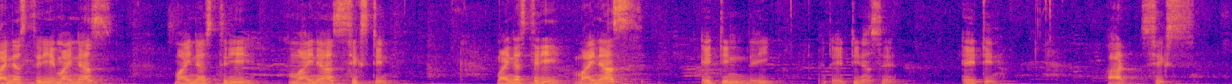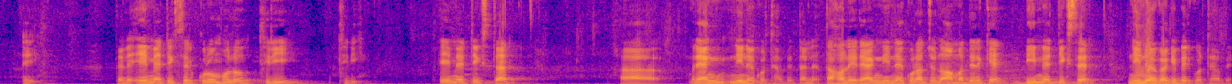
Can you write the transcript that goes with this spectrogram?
minus three minus minus three minus sixteen minus three minus eighteen এটা এইটিন আছে এইটিন আর সিক্স এই। তাহলে এই ম্যাট্রিক্সের ক্রম হলো থ্রি থ্রি এই ম্যাট্রিক্সটার র্যাঙ্ক নির্ণয় করতে হবে। তাহলে তাহলে র্যাঙ্ক নির্ণয় করার জন্য আমাদেরকে বি ম্যাট্রিক্সের নির্ণয়ক আগে বের করতে হবে।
